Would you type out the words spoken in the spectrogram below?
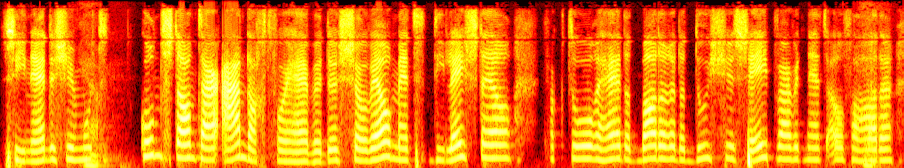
zien. Hè? Dus je moet ja. constant daar aandacht voor hebben. Dus zowel met die leefstijlfactoren, hè, dat badderen, dat douchen, zeep waar we het net over hadden. Ja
